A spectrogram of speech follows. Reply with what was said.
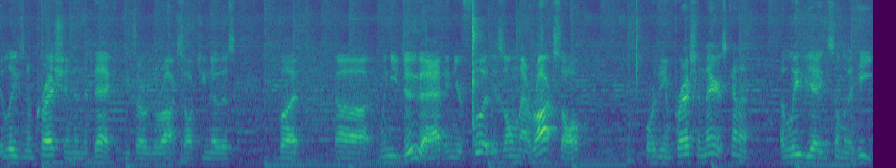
it leaves an impression in the deck. If you throw the rock salt, you know this. But uh, when you do that and your foot is on that rock salt or the impression there, it's kind of alleviating some of the heat.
